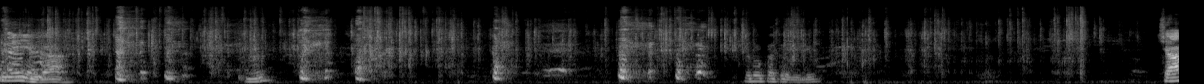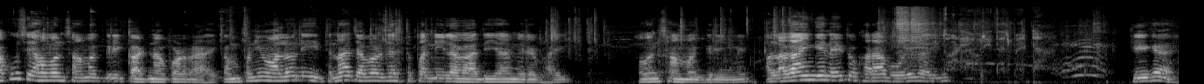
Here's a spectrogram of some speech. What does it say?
नहीं है। हम्म? रुका तो वीडियो। चाकू से हवन सामग्री काटना पड़ रहा है। कंपनी वालों ने इतना ज़बरदस्त पन्नी लगा दिया है मेरे भाई हवन सामग्री में। और लगाएँगे नहीं तो खराब होएगा ही। ठीक है?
